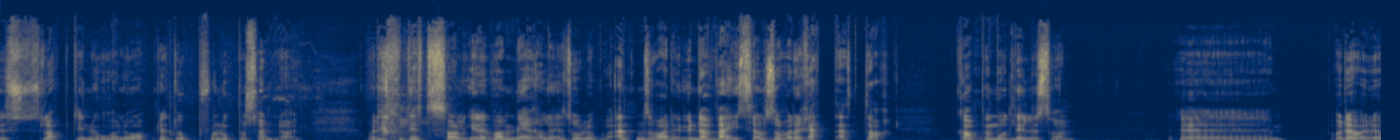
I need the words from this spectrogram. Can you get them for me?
det slapp de nå, eller åpnet opp for nå på søndag. Og det, det salget, det var mer eller Jeg tror det, enten så var det underveis, eller så var det rett etter kampen mot Lillestrøm. Eh, og det, det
